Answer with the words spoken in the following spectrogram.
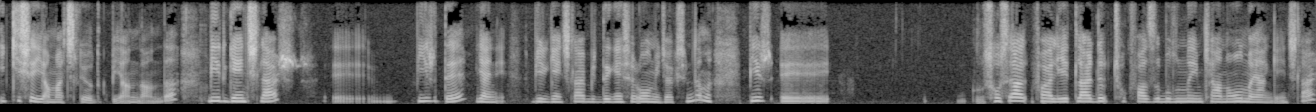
iki şeyi amaçlıyorduk bir yandan da. Bir gençler bir de yani bir gençler bir de gençler olmayacak şimdi ama bir sosyal faaliyetlerde çok fazla bulunma imkanı olmayan gençler.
